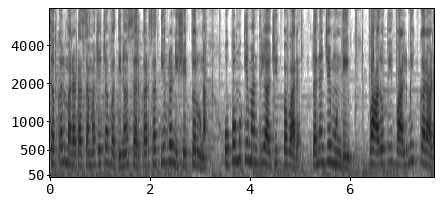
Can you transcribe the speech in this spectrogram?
सकल मराठा समाजाच्या वतीनं सरकारचा तीव्र निषेध करून उपमुख्यमंत्री अजित पवार धनंजय मुंडे व आरोपी वाल्मिक कराड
